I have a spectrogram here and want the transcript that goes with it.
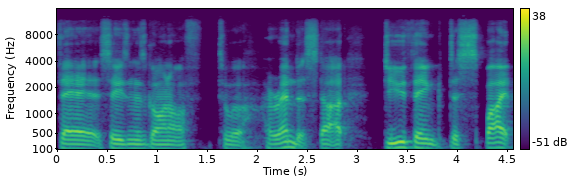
Their season has gone off to a horrendous start. Do you think, despite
